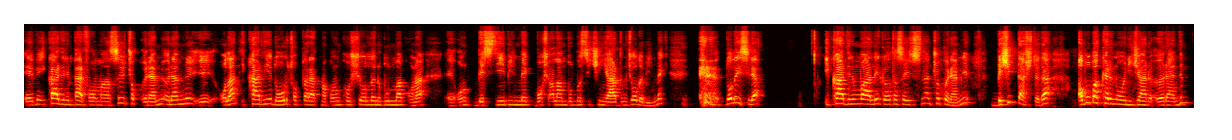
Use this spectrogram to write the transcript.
e, ve Icardi'nin performansı çok önemli. Önemli e, olan Icardi'ye doğru toplar atmak, onun koşu yollarını bulmak, ona e, onu besleyebilmek, boş alan bulması için yardımcı olabilmek. Dolayısıyla Icardi'nin varlığı Galatasaray açısından çok önemli. Beşiktaş'ta da Abu Bakar'ın oynayacağını öğrendim.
